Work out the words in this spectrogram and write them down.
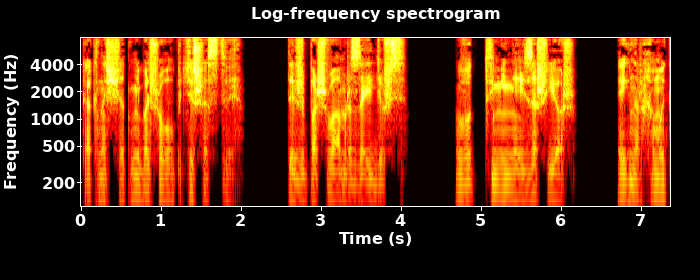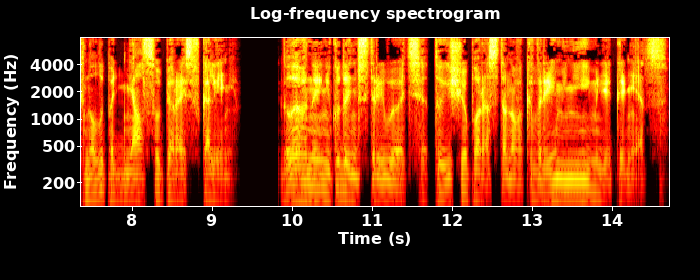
Как насчет небольшого путешествия? Ты же по швам разойдешься. Вот ты меня и зашьешь». Эйнар хмыкнул и поднялся, упираясь в колени. «Главное, никуда не встревать, а то еще пара остановок времени, и мне конец.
